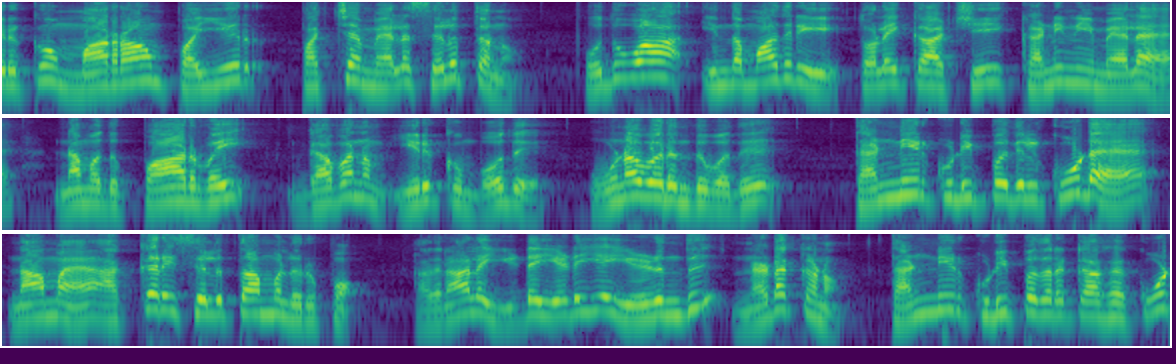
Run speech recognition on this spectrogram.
இருக்கும் மரம் பயிர் பச்சை மேலே செலுத்தணும். பொதுவாக இந்த மாதிரி தொலைக்காட்சி கணினி மேலே நமது பார்வை கவனம் இருக்கும்போது உணவருந்துவது தண்ணீர் குடிப்பதில் கூட நாம் அக்கறை செலுத்தாமல் இருப்போம். அதனால் இடையிடையே எழுந்து நடக்கணும். தண்ணீர் குடிப்பதற்காக கூட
